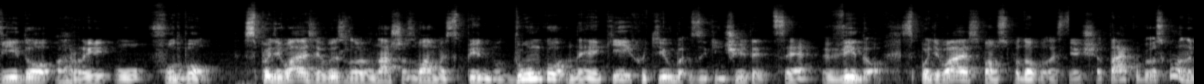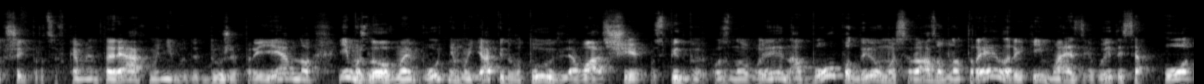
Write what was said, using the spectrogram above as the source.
відеогри у футбол. Сподіваюся, я висловив нашу з вами спільну думку, на якій хотів би закінчити це відео. Сподіваюсь, вам сподобалось. Якщо так, обов'язково напишіть про це в коментарях. Мені буде дуже приємно. І, можливо, в майбутньому я підготую для вас ще якусь підбірку з новин, або подивимось разом на трейлер, який має з'явитися от.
